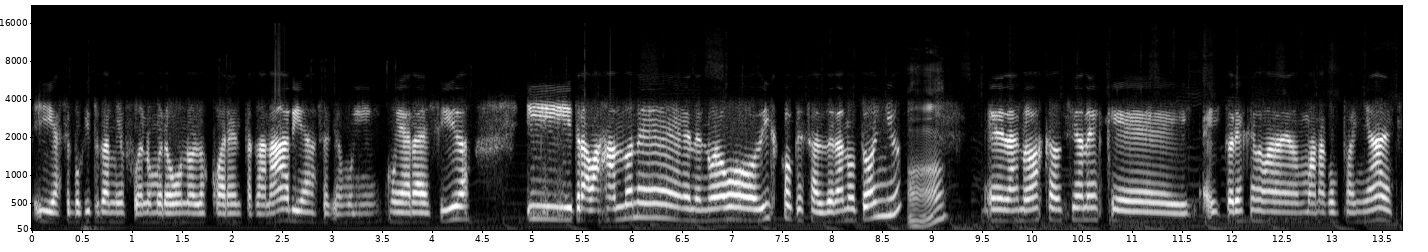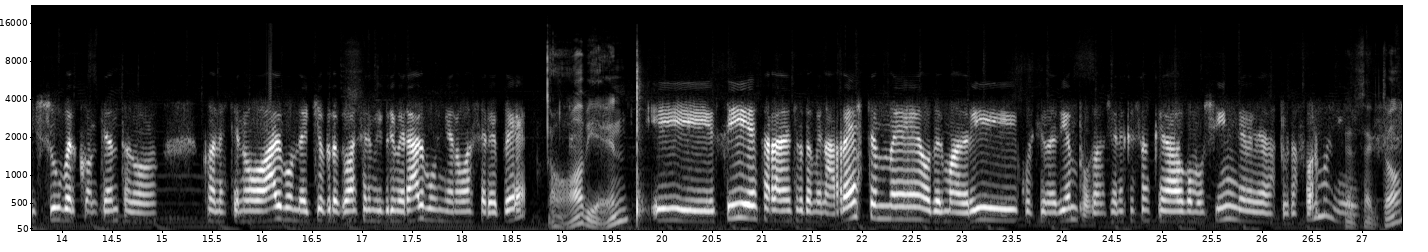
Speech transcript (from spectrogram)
y hace poquito también fue número uno en los 40 Canarias, así que muy, muy agradecida. Y trabajando en el, en el nuevo disco que saldrá en otoño, en las nuevas canciones que e historias que me van, a- van a acompañar. Estoy súper contenta con, con este nuevo álbum. De hecho, creo que va a ser mi primer álbum, ya no va a ser EP. oh, bien. Y sí, estará dentro también Arréstenme, Hotel Madrid, Cuestión de Tiempo, canciones que se han quedado como single de las plataformas. Y, Perfecto.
